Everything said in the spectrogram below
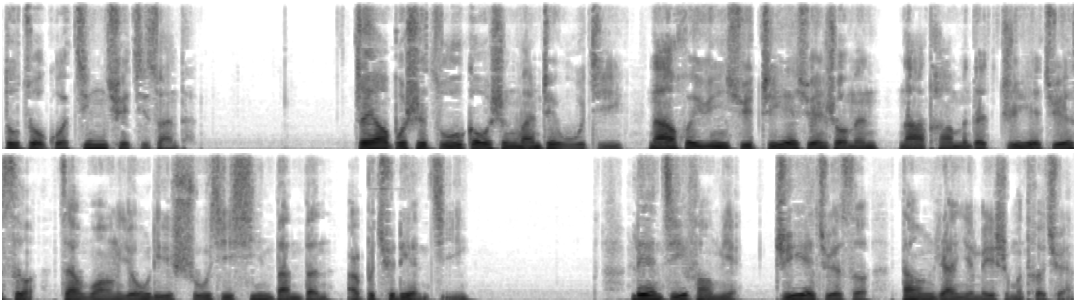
都做过精确计算的。这要不是足够升完这五级，哪会允许职业选手们拿他们的职业角色在网游里熟悉新版本而不去练级？练级方面，职业角色当然也没什么特权。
